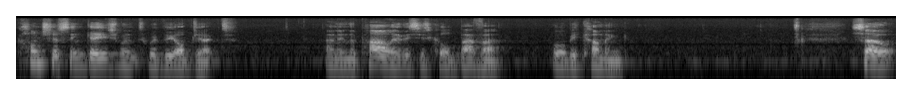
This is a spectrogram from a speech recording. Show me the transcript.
conscious engagement with the object. And in the Pali, this is called bhava, or becoming. So,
